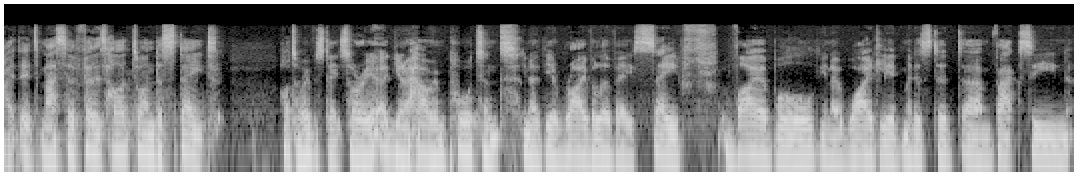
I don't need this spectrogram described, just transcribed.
It's massive, but it's hard to understate hard to overstate, sorry, uh, you know, how important, you know, the arrival of a safe, viable, you know, widely administered um, vaccine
